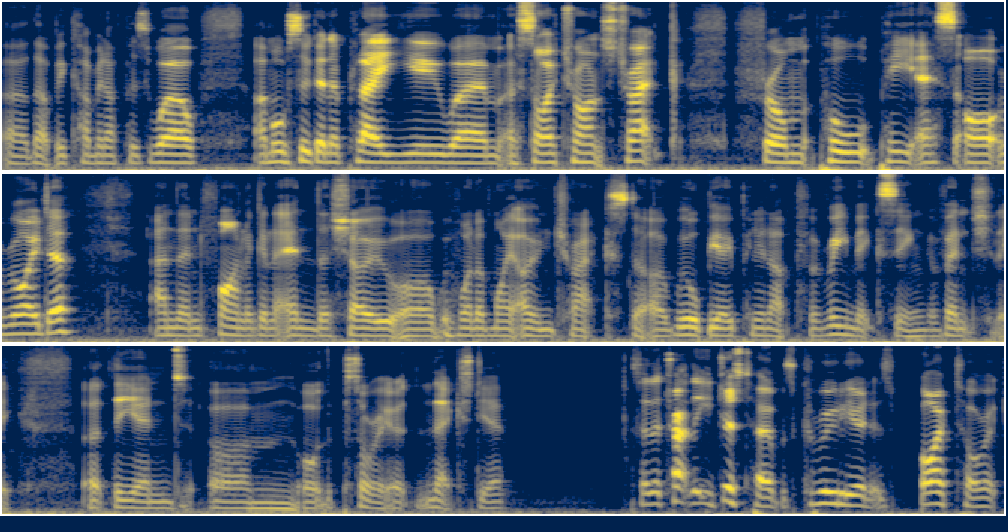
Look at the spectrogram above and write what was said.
uh, that'll be coming up as well. I'm also going to play you um, a psytrance track from Paul PSR Ryder, and then finally going to end the show uh, with one of my own tracks that I will be opening up for remixing eventually at the end, um, or the, sorry, next year. So the track that you just heard was Curulean. It's by Torok.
